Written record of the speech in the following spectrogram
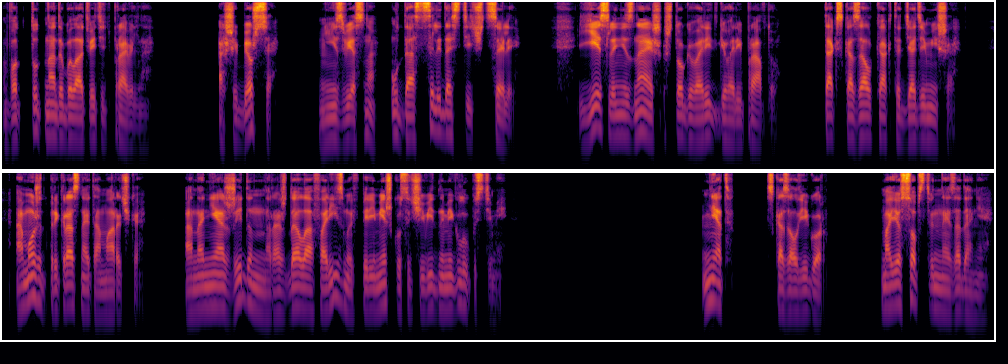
Вот тут надо было ответить правильно. Ошибешься? Неизвестно, удастся ли достичь цели. Если не знаешь, что говорить, говори правду. Так сказал как-то дядя Миша. А может, прекрасная Тамарочка. Она неожиданно рождала афоризмы вперемешку с очевидными глупостями. «Нет», — сказал Егор. «Моё собственное задание.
